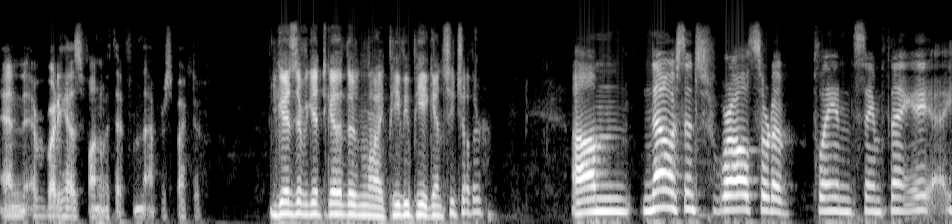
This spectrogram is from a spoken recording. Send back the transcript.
and everybody has fun with it from that perspective. You guys ever get together and like PvP against each other? Um, no, since we're all sort of playing the same thing, eh,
